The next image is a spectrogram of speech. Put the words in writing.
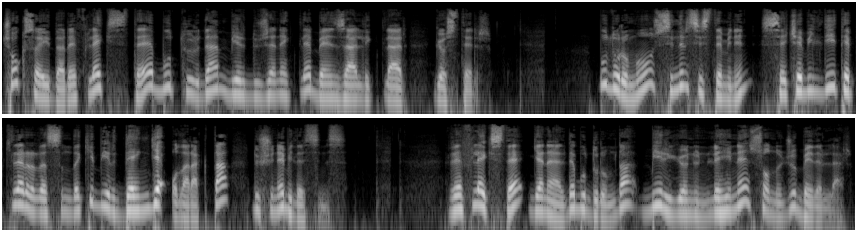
çok sayıda refleks de bu türden bir düzenekle benzerlikler gösterir. Bu durumu sinir sisteminin seçebildiği tepkiler arasındaki bir denge olarak da düşünebilirsiniz. Refleks de genelde bu durumda bir yönün lehine sonucu belirler.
